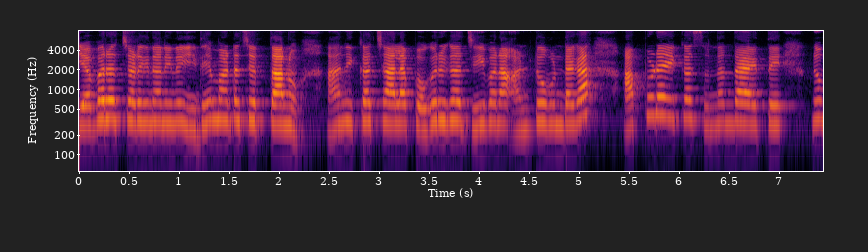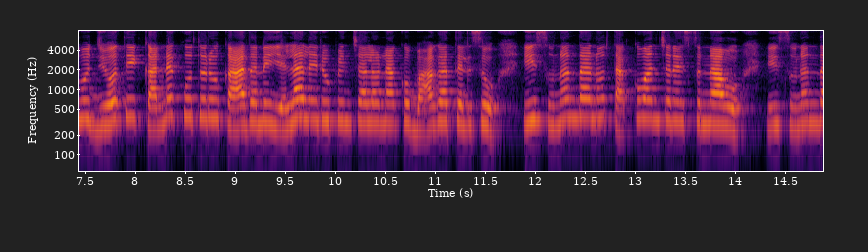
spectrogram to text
ఎవరొచ్చి అడిగినా నేను ఇదే మాట చెప్తాను. అని ఇక చాలా పొగరుగా జీవన అంటూ ఉండగా అప్పుడే ఇక సునంద అయితే నువ్వు జ్యోతి కన్న కూతురు కాదని ఎలా నిరూపించాలో నాకు బాగా తెలుసు. ఈ సునందను తక్కువ అంచనేస్తున్నావు. ఈ సునంద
